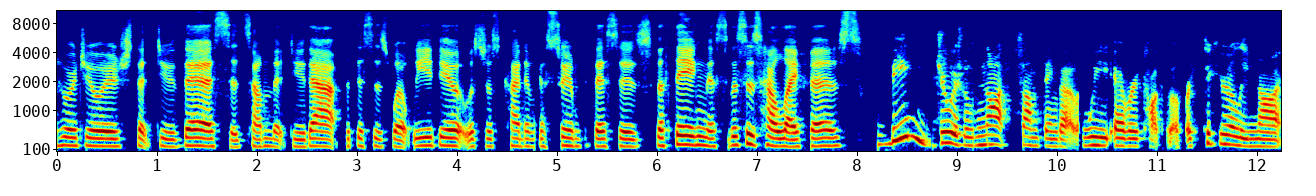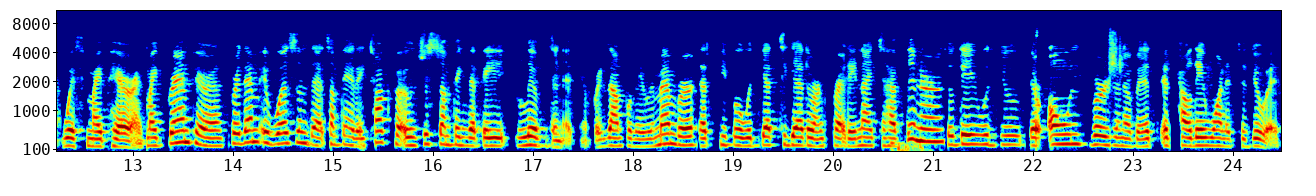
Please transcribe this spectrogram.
who are Jewish that do this and some that do that, but this is what we do. It was just kind of assumed this is the thing, this this is how life is being Jewish was not something that we ever talked about, particularly not with my parents. My grandparents, for them, it wasn't that something that they talked about, it was just something that they lived in it. You know, for example, they remember that people would get together on Friday night to have dinner, so they would do their own version of it and how they wanted to do it.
